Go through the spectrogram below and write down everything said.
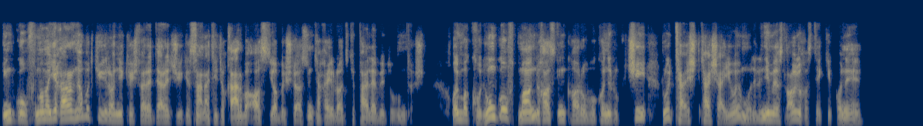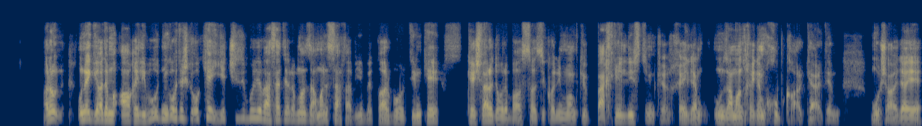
این گفتمان مگه قرار نبود که ایران یک کشور درجه که صنعتی تو غرب آسیا بشه از این تخیلاتی که پهلوی دوم داشت. با کدوم گفتمان می‌خواست این کار رو بکنه؟ رو چی؟ روی تش... تشیع مدل نیم اسلامی می‌خواست تکیه کنه. حالا اون اگه آدم عاقلی بود میگفتش که اوکی یه چیزی بوده وسط رو ما زمان صفویه به کار بردیم که کشور رو دوباره بازسازی کنیم. ما که بخیل نیستیم که خیلی هم اون زمان خیلی هم خوب کار کردیم. مشاهده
